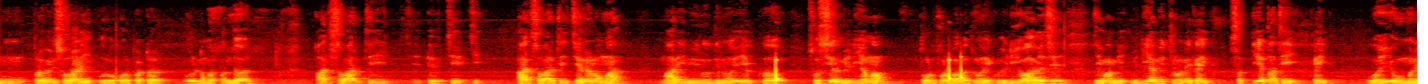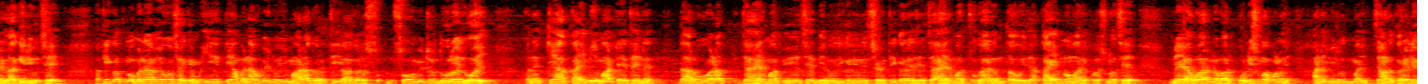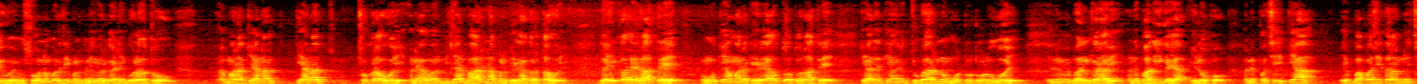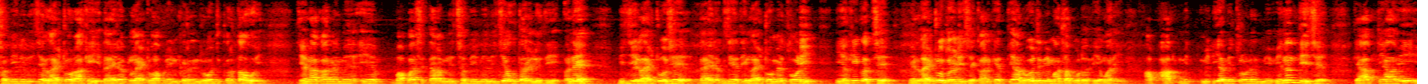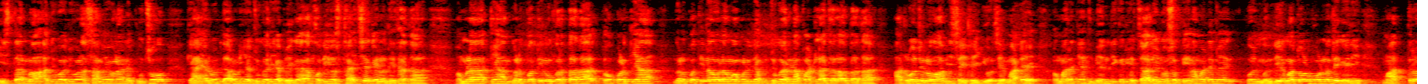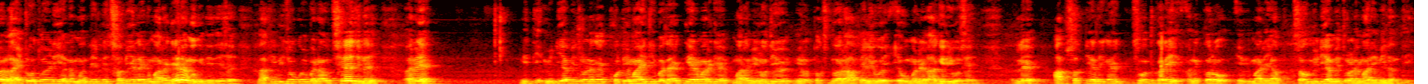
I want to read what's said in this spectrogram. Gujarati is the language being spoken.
હું પ્રવીણ સોરાણી, પૂર્વ કોર્પોરેટર, વોર્ડ નંબર પંદર. આજ સવારથી આજ સવારથી ચેનલોમાં મારી વિરુદ્ધનો એક સોશિયલ મીડિયામાં તોડફોડ બાબતનો એક વીડિયો આવે છે, જેમાં મીડિયા મિત્રોને કંઈક સત્યતાથી કંઈક હોય એવું મને લાગી રહ્યું છે. હકીકતનો બનાવ એવો છે કે એ ત્યાં બનાવ બન્યો એ મારા ઘરથી આગળ સો મીટર દૂર જ હોય. અને ત્યાં કાયમી માટે થઈને દારૂવાળા જાહેરમાં પીવે છે, બેનો દીકરીઓને છેડતી કરે છે, જાહેરમાં જુગાર રમતા હોય છે. આ કાયમનો મારે પ્રશ્ન છે. મેં અવારનવાર પોલીસમાં પણ આની વિરુદ્ધમાં જાણ કરેલી હોય. હું સો નંબરથી પણ ઘણીવાર ગાડી બોલાવતો હોઉં. અમારા ત્યાંના ત્યાંના છોકરા હોય અને અવાર બીજા બહારના પણ ભેગા કરતા હોય. ગઈકાલે રાત્રે હું ત્યાં મારા ઘરે આવતો હતો રાત્રે. ત્યારે ત્યાં એક જુગારનું મોટું ટોળું હોય. એને મેં બંધ કરાવી અને ભાગી ગયા એ લોકો. અને પછી ત્યાં એક બાપા સીતારામની છબીની નીચે લાઇટો રાખી ડાયરેક્ટ લાઇટ વાપરીને કરીને રોજ કરતા હોય. જેના કારણે મેં એ બાપા સીતારામની છબી મેં નીચે ઉતારી લીધી અને બીજી લાઇટો છે, ડાયરેક્ટ જે હતી લાઇટો મેં તોડી એ હકીકત છે. મેં લાઇટો તોડી છે, કારણ કે ત્યાં રોજની માથાકૂટ હતી અમારી. આપ આપ મીડિયા મિત્રોને વિનંતી છે કે આપ ત્યાં આવી વિસ્તારમાં આજુબાજુવાળા સામેવાળાને પૂછો કે અહીંયા રોજ દારૂડિયા જુગારિયા ભેગા આખો દિવસ થાય છે કે નથી થતા. હમણાં ત્યાં ગણપતિનું કરતા હતા, તો પણ ત્યાં ગણપતિના ઓલામાં પણ ત્યાં જુગારના પાટલા ચલાવતા હતા. આ રોજનો આ વિષય થઈ ગયો છે. માટે અમારે ત્યાંથી બેન દીકરીઓ ચાલી ન શકતી. એના માટે મેં કોઈ મંદિરમાં તોડફોડ નથી કરી. માત્ર લાઇટો તોડી અને મંદિરની છબી લઈને મારા ઘેરે મૂકી દીધી છે. બાકી બીજો કોઈ બનાવ છે જ નહીં. અને મીડિયા મિત્રોને કંઈક ખોટી માહિતી બધા ગેરમાર્ગે મારા વિરોધી વિરોધ પક્ષ દ્વારા આપેલી હોય એવું મને લાગી રહ્યું છે. એટલે આપ સત્યથી કંઈક શોધ કરી અને કરો એવી મારી આપ સૌ મીડિયા મિત્રોને મારી વિનંતી.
